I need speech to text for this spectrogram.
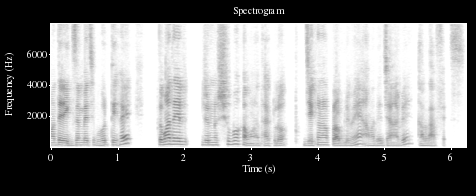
আমাদের এক্সাম ব্যাচে ভর্তি হয়ে। তোমাদের জন্য শুভকামনা থাকল। যে কোনো প্রবলেমে আমাদের জানাবে। আল্লাহ হাফেজ।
